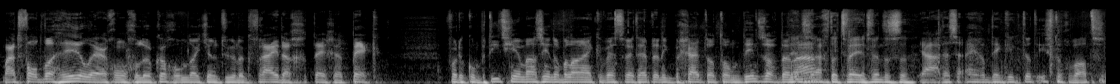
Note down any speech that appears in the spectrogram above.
Maar het valt wel heel erg ongelukkig, omdat je natuurlijk vrijdag tegen PEC voor de competitie een waanzinnig belangrijke wedstrijd hebt. En ik begrijp dat dan dinsdag daarna... Dinsdag de 22e. Ja, dat is eigenlijk, denk ik, dat is toch wat.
